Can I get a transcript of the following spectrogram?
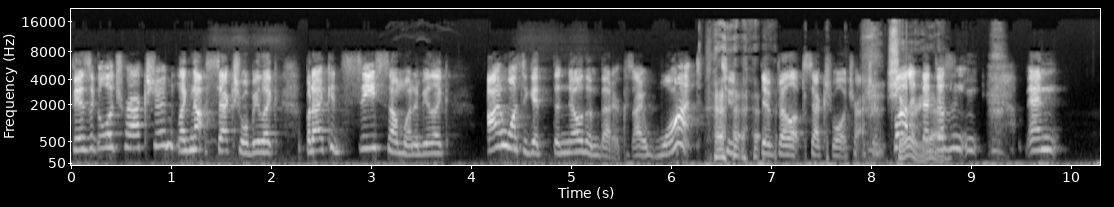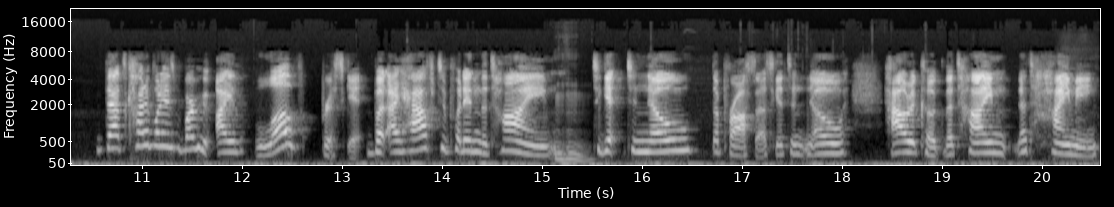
physical attraction, like not sexual, be like, but I could see someone and be like. I want to get to know them better because I want to develop sexual attraction. Sure, but that yeah. doesn't, and that's kind of what it is with barbecue. I love brisket, but I have to put in the time hmm to get to know the process, get to know how to cook, the time, the timing,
